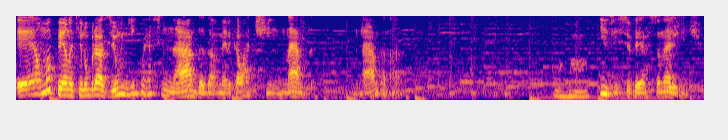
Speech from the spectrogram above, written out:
É uma pena que no Brasil ninguém conhece nada da América Latina. Nada. Nada, nada. Uhum. E vice-versa, né, e... gente?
